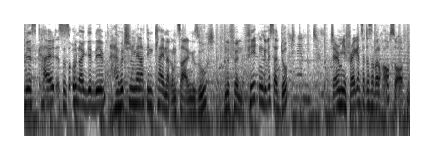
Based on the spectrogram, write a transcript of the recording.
Mir ist kalt, es ist unangenehm. Da wird schon mehr nach den kleineren Zahlen gesucht. Eine 5. Fehlt ein gewisser Duft. Hemd. Jeremy Fragrance hat das aber doch auch so offen.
